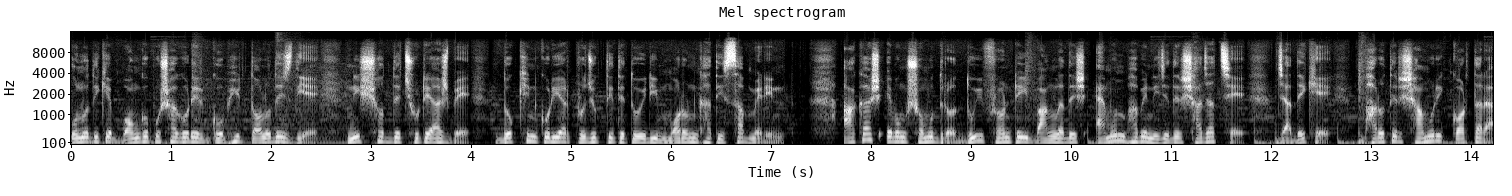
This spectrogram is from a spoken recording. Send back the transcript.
অন্যদিকে বঙ্গোপসাগরের গভীর তলদেশ দিয়ে নিঃশব্দে ছুটে আসবে দক্ষিণ কোরিয়ার প্রযুক্তিতে তৈরি মরণঘাতী সাবমেরিন। আকাশ এবং সমুদ্র দুই ফ্রন্টেই বাংলাদেশ এমনভাবে নিজেদের সাজাচ্ছে, যা দেখে ভারতের সামরিক কর্তারা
